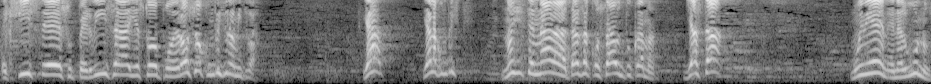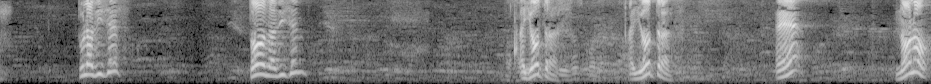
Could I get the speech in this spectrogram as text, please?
existe, supervisa y es todopoderoso, cumpliste una mitzvah. Ya, ya la cumpliste. No hiciste nada, te has acostado en tu cama. Ya está. Muy bien, en algunos. ¿Tú las dices? ¿Todos las dicen? Hay otras. Hay otras. ¿Eh? No, no.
